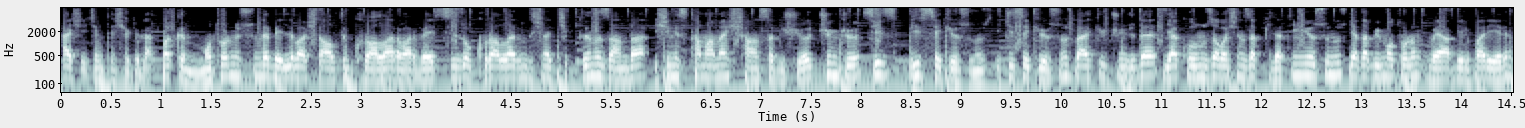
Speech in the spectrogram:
her şey için teşekkürler. Bakın motorun üstünde belli başlı altın kurallar var ve siz o kuralların dışına çıktığınız anda işiniz tamamen şansa düşüyor. Çünkü siz bir sekiyorsunuz, iki sekiyorsunuz. Belki üçüncüde ya kolunuza başınıza platin yiyorsunuz ya da bir motorun veya bir bariyerin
